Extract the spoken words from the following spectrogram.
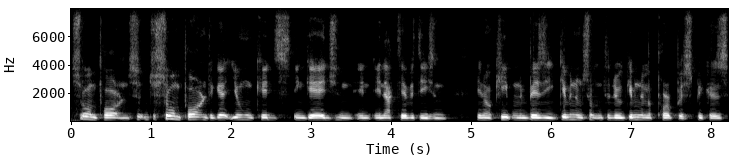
So important, just so important to get young kids engaged in, in, in activities and you know keeping them busy, giving them something to do, giving them a purpose because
